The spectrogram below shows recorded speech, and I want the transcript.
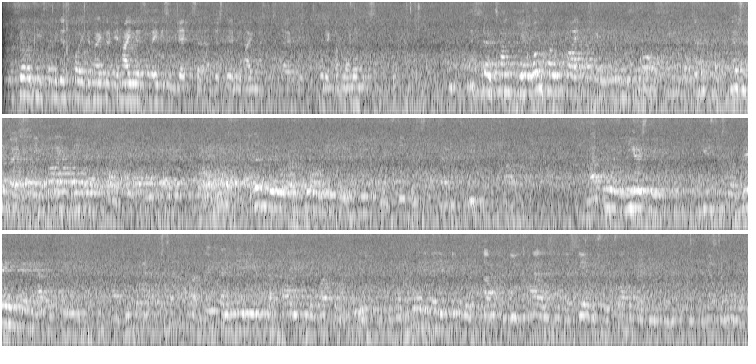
Facilities, let me just point them out. They're behind us, ladies and gents are just there behind us just uh, now. Only a couple of moments. This is our tank here, 1.5 million litres about 75 metres by a little bit over 4 metres deep in its deepest, um, deepest part. And over the years, we've used this for many, many applications. Uh, we've got a think how you may be able to apply it to the work that we do. We've got many, many people who have come to do here, which we'll talk about in, in just a moment.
